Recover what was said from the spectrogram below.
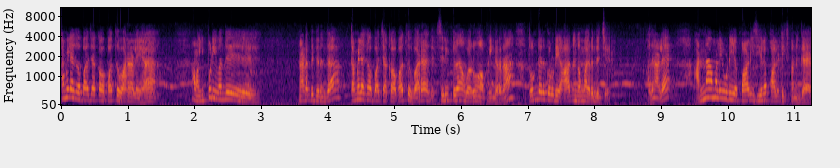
தமிழக பாஜகவை பார்த்து வரலையா அவன் இப்படி வந்து நடந்துக்கிருந்தா தமிழக பாஜகவை பார்த்து வராது. சிரிப்பு தான் வரும் அப்படிங்கிறதான் தொண்டர்களுடைய ஆதங்கமாக இருந்துச்சு. அதனால் அண்ணாமலையுடைய பாலிசியில் பாலிடிக்ஸ் பண்ணுங்கள்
